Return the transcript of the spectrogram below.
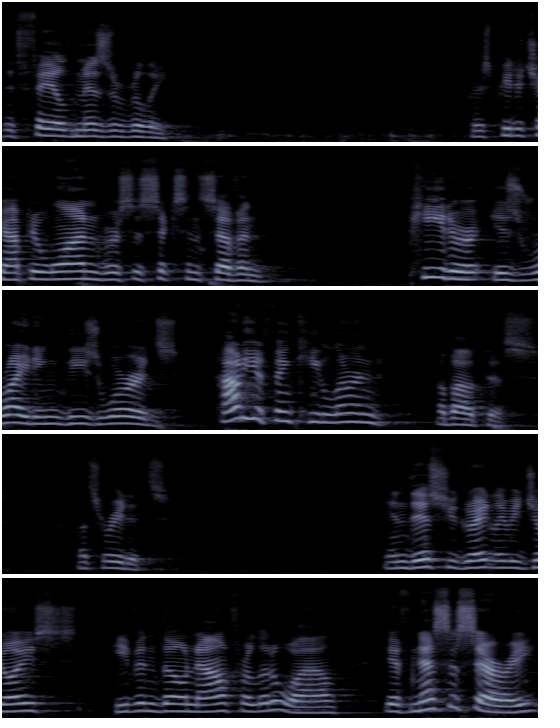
that failed miserably. 1 Peter chapter 1 verses 6 and 7. Peter is writing these words. How do you think he learned about this? Let's read it. In this you greatly rejoice, even though now for a little while, if necessary,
